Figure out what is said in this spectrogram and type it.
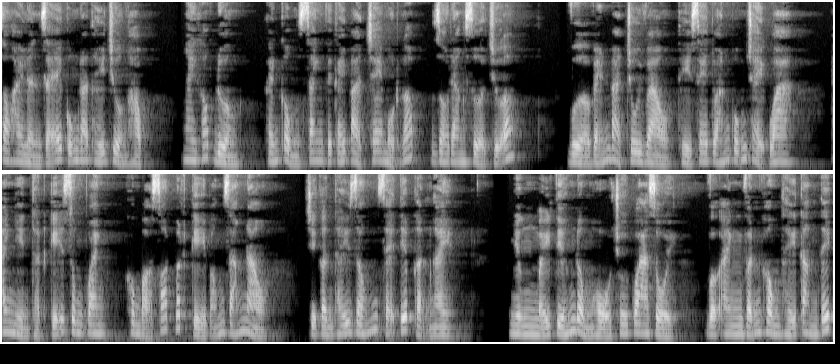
Sau hai lần rẽ cũng đã thấy trường học, ngay góc đường, cánh cổng xanh với cái bạt che một góc do đang sửa chữa. Vừa vén bạt trôi vào thì xe toán cũng chạy qua. Anh nhìn thật kỹ xung quanh, không bỏ sót bất kỳ bóng dáng nào. Chỉ cần thấy giống sẽ tiếp cận ngay. Nhưng mấy tiếng đồng hồ trôi qua rồi, vợ anh vẫn không thấy tam tích.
